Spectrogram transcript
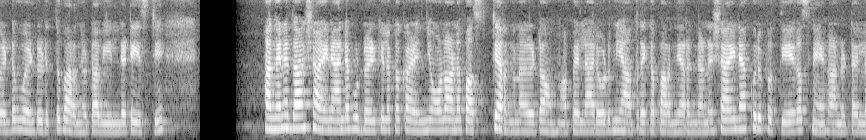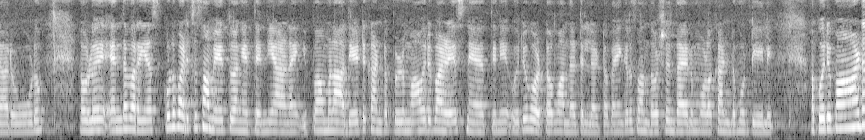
വീണ്ടും വീണ്ടും എടുത്ത് പറഞ്ഞു കേട്ടോ അവിയലിന്റെ ടേസ്റ്റ് അങ്ങനെ ഇതാ ഷൈനാന്റെ ഫുഡ് കഴിക്കലൊക്കെ കഴിഞ്ഞോളാണ് ഫസ്റ്റ് ഇറങ്ങണത് കേട്ടോ അപ്പൊ എല്ലാരോടും യാത്രയൊക്കെ പറഞ്ഞിറങ്ങാണ്. ഷൈനാക്ക് ഒരു പ്രത്യേക സ്നേഹമാണ് കേട്ടോ എല്ലാരോടും. അവൾ എന്താ പറയാ സ്കൂൾ പഠിച്ച സമയത്തും അങ്ങനെ തന്നെയാണ്. ഇപ്പൊ നമ്മൾ ആദ്യമായിട്ട് കണ്ടപ്പോഴും ആ ഒരു പഴയ സ്നേഹത്തിന് ഒരു കോട്ടവും വന്നിട്ടില്ല കേട്ടോ ഭയങ്കര സന്തോഷം എന്തായാലും മോളെ കണ്ടുമുട്ടിയതിൽ അപ്പൊ ഒരുപാട്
